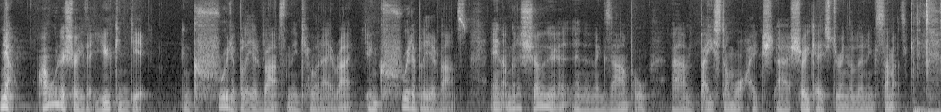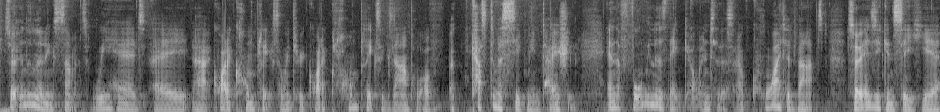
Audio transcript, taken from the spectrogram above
Now, I want to show you that you can get incredibly advanced in the Q&A, right? Incredibly advanced. And I'm going to show you in an example um, based on what I uh, showcased during the Learning Summit. So in the Learning Summit, we had a uh, quite a complex, I went through quite a complex example of a customer segmentation. And the formulas that go into this are quite advanced. So as you can see here,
